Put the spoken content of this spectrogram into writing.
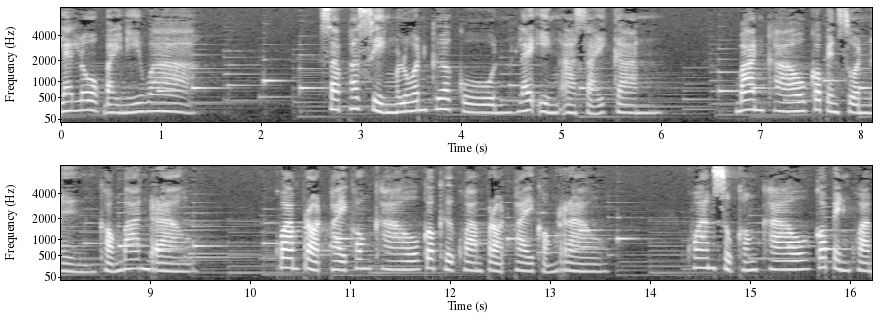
และโลกใบนี้ว่าสรรพสิ่งล้วนเกื้อกูลและอิงอาศัยกัน บ้านเขาก็เป็นส่วนหนึ่งของบ้านเรา ความปลอดภัยของเขาก็คือความปลอดภัยของเรา ความสุขของเขาก็เป็นความ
